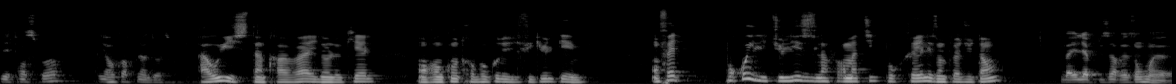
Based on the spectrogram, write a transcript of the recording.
les transports et encore plein d'autres. Ah oui, c'est un travail dans lequel on rencontre beaucoup de difficultés. En fait, pourquoi il utilise l'informatique pour créer les emplois du temps? Bah, il y a plusieurs raisons euh,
